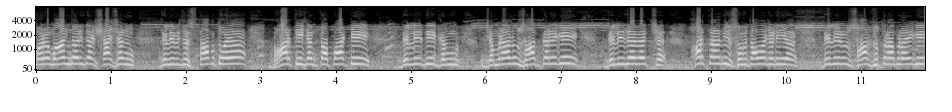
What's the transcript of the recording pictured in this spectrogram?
ਔਰ ਇਮਾਨਦਾਰੀ ਦਾ ਸ਼ਾਸਨ ਦਿੱਲੀ ਵਿੱਚ ਸਥਾਪਿਤ ਹੋਇਆ ਭਾਰਤੀ ਜਨਤਾ ਪਾਰਟੀ ਦਿੱਲੀ ਦੀ ਗੰਗ ਜਮਨਾ ਨੂੰ ਸਾਫ਼ ਕਰੇਗੀ। ਦਿੱਲੀ ਦੇ ਵਿੱਚ ਹਰ ਤਰ੍ਹਾਂ ਦੀ ਸੁਵਿਧਾਵਾਂ ਜਿਹੜੀਆਂ ਦਿੱਲੀ ਨੂੰ ਸਾਫ਼ ਸੁਥਰਾ ਬਣਾਏਗੀ।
